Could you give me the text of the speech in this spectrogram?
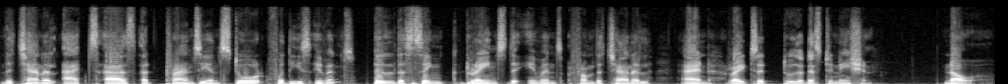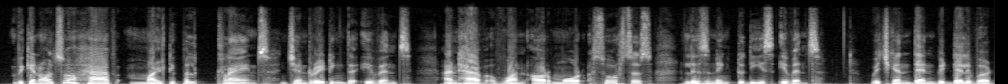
The channel acts as a transient store for these events till the sink drains the events from the channel and writes it to the destination. Now we can also have multiple clients generating the events and have one or more sources listening to these events which can then be delivered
